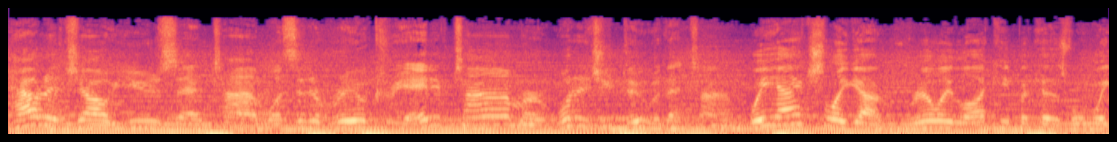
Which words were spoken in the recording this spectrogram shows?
how did y'all use that time? Was it a real creative time, or what did you do with that time? We actually got really lucky because when we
